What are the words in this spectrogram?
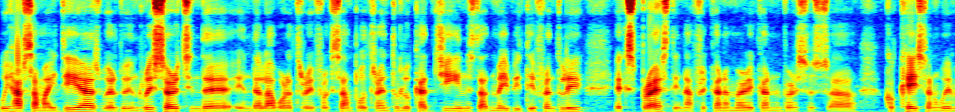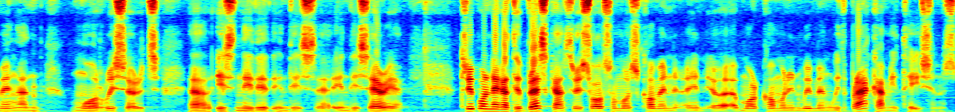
We have some ideas. We're doing research in the in the laboratory, for example, trying to look at genes that may be differently expressed in African American versus uh, Caucasian women, and more research uh, is needed in this uh, in this area. Triple negative breast cancer is also most common in, uh, more common in women with BRCA mutations,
